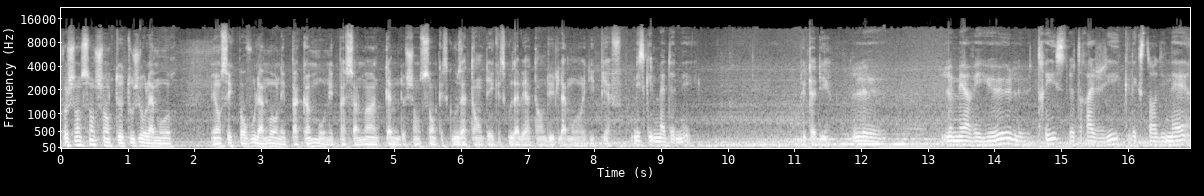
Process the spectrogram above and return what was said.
Vos chansons chantent toujours l'amour. Mais on sait que pour vous, l'amour n'est pas qu'un mot, n'est pas seulement un thème de chanson. Qu'est-ce que vous attendez Qu'est-ce que vous avez attendu de l'amour, Edith Piaf Mais ce qu'il m'a donné, C'est-à-dire le, le merveilleux, le triste, le tragique, l'extraordinaire,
